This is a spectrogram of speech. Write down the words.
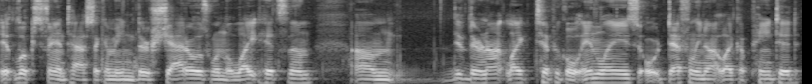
It looks fantastic. I mean, there's shadows when the light hits them. Um, they're not like typical inlays or definitely not like a painted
